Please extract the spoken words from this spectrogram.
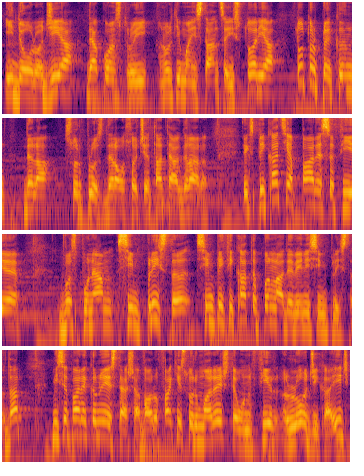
ideologia, de a construi, în ultima instanță, istoria, totul plecând de la surplus, de la o societate agrară. Explicația pare să fie uh, vă spuneam, simplistă, simplificată până la a deveni simplistă. Dar mi se pare că nu este așa. Varoufakis urmărește un fir logic aici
